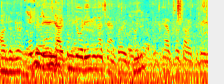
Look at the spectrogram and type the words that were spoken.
ਹਾਂਜੀ ਹਾਂਜੀ ਇਹ ਯਾਰ ਕਮਜ਼ੋਰੀ ਵੀ ਨਾ ਛੈਂਕ ਹੋਈ ਇਹ ਆਪਣਾ ਤਾਕਤ ਦੇ ਦੇ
